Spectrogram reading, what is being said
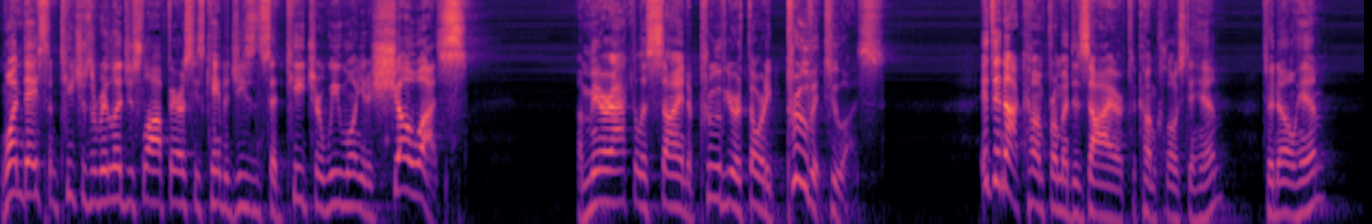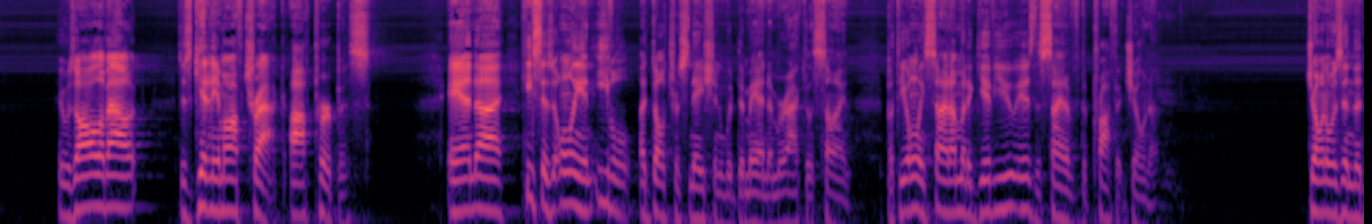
One day, some teachers of religious law, Pharisees, came to Jesus and said, Teacher, we want you to show us a miraculous sign to prove your authority. Prove it to us. It did not come from a desire to come close to him, to know him. It was all about just getting him off track, off purpose. And uh, he says only an evil, adulterous nation would demand a miraculous sign. But the only sign I'm going to give you is the sign of the prophet Jonah. Jonah was in the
